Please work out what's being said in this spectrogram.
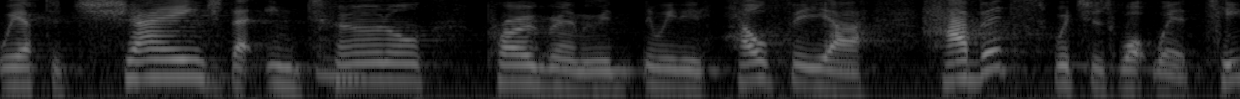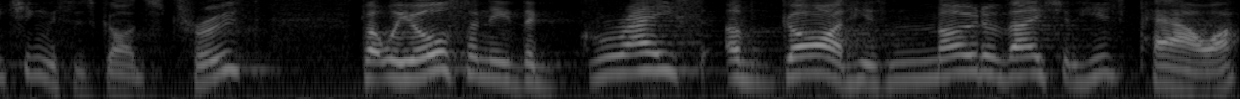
we have to change that internal programming. We, we need healthy habits, which is what we're teaching. This is God's truth. But we also need the grace of God, His motivation, His power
